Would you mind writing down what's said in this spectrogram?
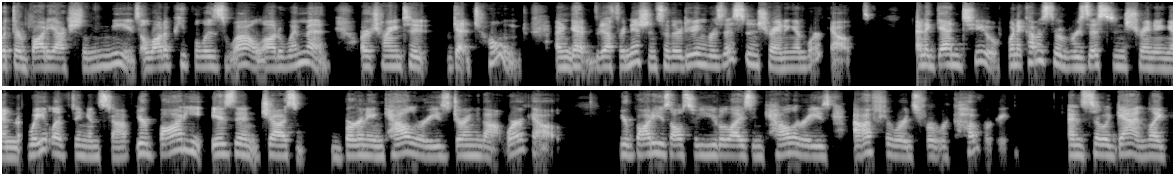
what their body actually needs. A lot of people as well, a lot of women are trying to get toned and get definition. So they're doing resistance training and workouts. And again, too, when it comes to resistance training and weightlifting and stuff, your body isn't just burning calories during that workout. Your body is also utilizing calories afterwards for recovery. And so, again, like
